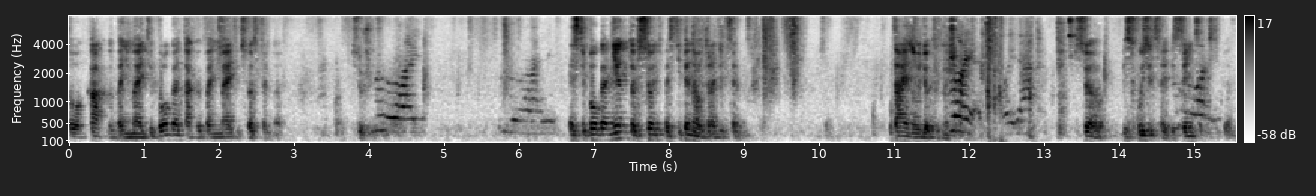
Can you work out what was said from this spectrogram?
того, как вы понимаете Бога, так вы понимаете все остальное. Всю жизнь. Если Бога нет, то все постепенно утратит ценность. Тайна уйдет из нашей. Все бескусится и бесценится постепенно.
